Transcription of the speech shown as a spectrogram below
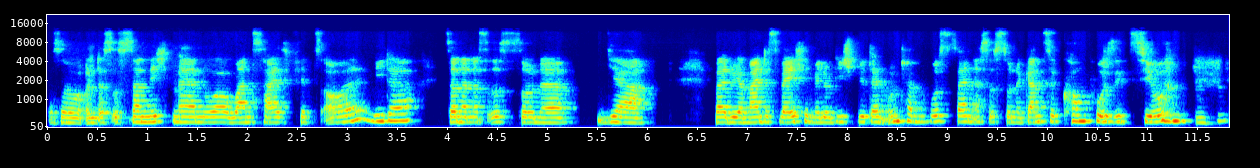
Also, und das ist dann nicht mehr nur one size fits all wieder, sondern es ist so eine, ja, weil du ja meintest, welche Melodie spielt dein Unterbewusstsein? Es ist so eine ganze Komposition, mhm.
